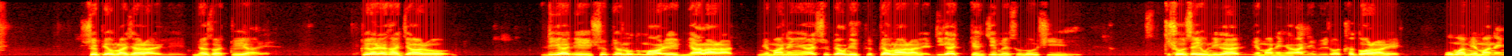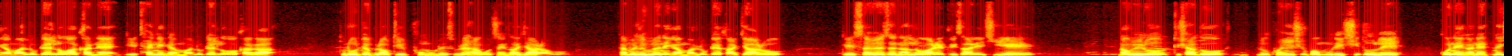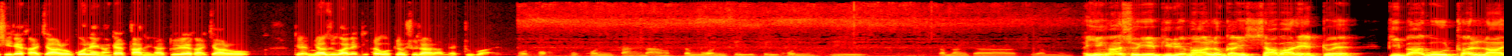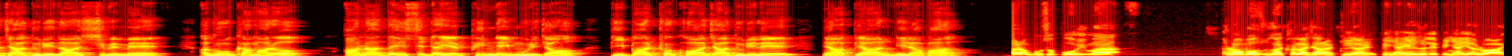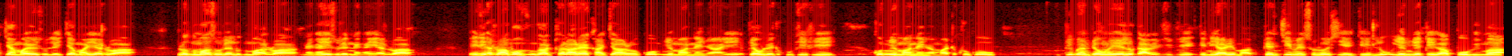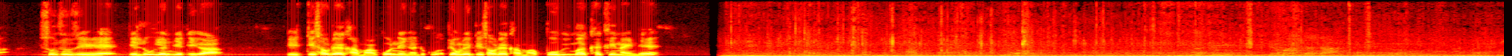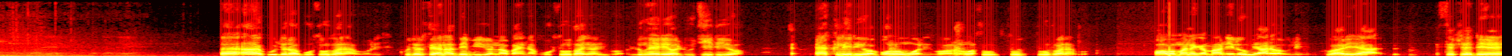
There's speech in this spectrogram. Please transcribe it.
ရွှေ့ပြောင်းလာကြတာတွေလေများစွာတွေ့ရတယ်တွေ့ရတဲ့အခါကျတော့အဓိကဒီရွှေ့ပြောင်းလို့သမားတွေများလာတာမြန်မာနိုင်ငံကရွှေ့ပြောင်းတွေပြောင်းလာတာလေအဓိကပြန်ကြည့်မယ်ဆိုလို့ရှိရင်တချို့စက်ယုံတွေကမြန်မာနိုင်ငံကနေပြီးတော့ထွက်သွားတာလေဥပမာမြန်မာနိုင်ငံမှာလုတ်တဲ့လောအခါနဲ့ဒီထိုင်းနိုင်ငံမှာလုတ်တဲ့လောအခါကသူတို့တက်ဘယ်လောက်ထိဖုံလို့လဲဆိုတဲ့ဟာကိုစဉ်းစားကြတာပေါ့ဒါပေမဲ့လူမျိုးနိုင်ငံမှာလုတ်တဲ့ခါကျတော့ ဒီဆာရွက်စနလိုရတဲ့ကိစ္စတွေရှိတယ်။နောက်ပြီးတော့တခြားသောလူခွင့်ရေးရှုပေါင်းမှုတွေရှိတော့လေကိုယ်နိုင်ငံနဲ့နှိမ့်ရှိတဲ့ခါကျတော့ကိုယ်နိုင်ငံတက်တာနေတာတွေ့တဲ့ခါကျတော့ဒီအများစုကလည်းဒီဘက်ကိုပြောင်းရွှေ့လာတာနဲ့တူပါတယ် ตรวจพบบุคคลต่างด้าวครับจำนวน 44 คนที่กำลังจะเตรียม အရင်ကဆိုရင်ပြည်တွင်းမှာအလောက်ကန်ရှားပါတဲ့အတွက်ပြည်ပကိုထွက်လာကြသူတွေသာရှိပေမဲ့အခုအခါမှာတော့အာနာသိန်းစစ်တပ်ရဲ့ဖိနှိပ်မှုတွေကြောင့်ပြည်ပထွက်ခွာကြသူတွေလည်း များပြားနေတာပါ။အဲ့တော့အခုဆိုပို့ပြီးမှအလောက်ပေါင်းစုကထွက်လာကြတာတွေ့ရတယ်။ပညာရေးဆိုလေပညာရေးအလွှာကျန်းမာရေးဆိုလေကျန်းမာရေးအလွှာလုံသမားဆိုလေလုံသမားအလွှာနိုင်ငံရေးဆိုလေနိုင်ငံရေးအလွှာအဲ့ဒီအလွှာပေါင်းစုကထွက်လာတဲ့ခါကျတော့ကိုယ်မြန်မာနိုင်ငံရေးအပြောင်းအလဲတစ်ခုဖြစ်ဖြစ်ကိုယ်မြန်မာနိုင်ငံမှာတစ်ခုခုပြည်ပံပြောင်းလဲရေးလုပ်တာပဲဖြစ်ဖြစ်ဒီနေရာတွေမှာပြန်ကြည့်မယ်ဆိုလို့ရှိရင်ဒီလူအရင်းမြစ်တွေကပို့ပြီးမှဆုံးရှုံးစေတယ်ဒီလူအရင်းမြစ်တွေကဒီတိဆောက်တဲ့အခါမှာကိုယ်နိုင်ငံတစ်ခုအပြောင်းလဲတိဆောက်တဲ့အခါမှာပို့ပြီးမှခက်ခဲနိုင်တယ် အဲအဲ့ဒါအခုကျတော့ပို့ဆိုးသွားတာပေါ့လေအခုကျတော့ဆရာနာသိပြီးတော့နောက်ပိုင်းတော့ပို့ဆိုးသွားကြပြီပေါ့လူငယ်တွေရောလူကြီးတွေရောအဲကလေးတွေရောအကုန်လုံးပေါ့လေအကုန်လုံးကဆိုးဆိုးဆိုးသွားတာပေါ့ဟောဗမာနိုင်ငံမှာနေလို့မရတော့ဘူးလေအခုအရာတွေကစစ်ဖြစ်တယ်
